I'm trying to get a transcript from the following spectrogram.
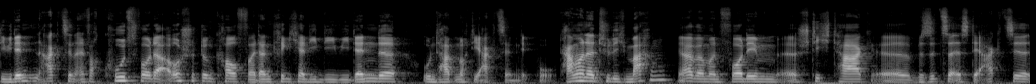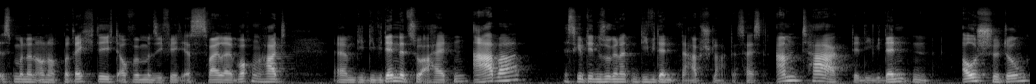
Dividendenaktien einfach kurz vor der Ausschüttung kauft, weil dann kriege ich ja die Dividende und habe noch die Aktie im Depot. Kann man natürlich machen, ja, wenn man vor dem äh, Stichtag äh, Besitzer ist der Aktie, ist man dann auch noch berechtigt, auch wenn man sie vielleicht erst zwei, drei Wochen hat, ähm, die Dividende zu erhalten. Aber es gibt den sogenannten Dividendenabschlag. Das heißt, am Tag der Dividendenausschüttung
